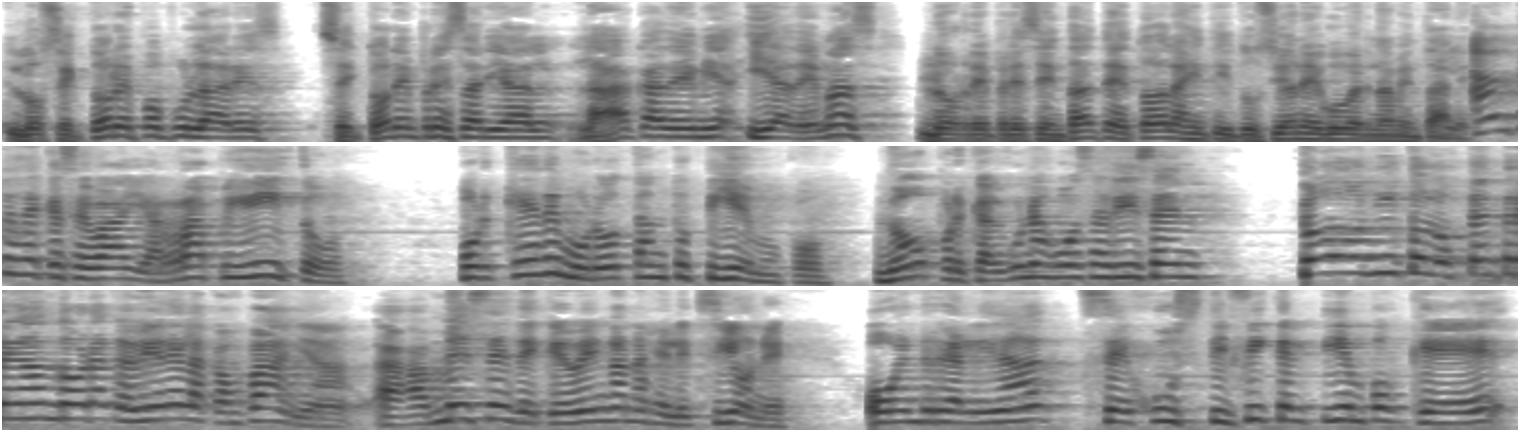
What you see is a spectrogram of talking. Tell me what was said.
los sectores populares, sector empresarial, la academia y además los representantes de todas las instituciones gubernamentales. Antes de que se vaya, rapidito, ¿por qué demoró tanto tiempo? No, porque algunas voces dicen, todo Nito lo está entregando ahora que viene la campaña, a meses de que vengan las elecciones. ¿O en realidad se justifica el tiempo que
